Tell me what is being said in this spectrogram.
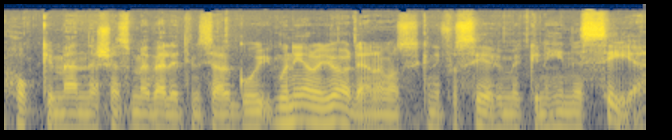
hockeymänniskor som är väldigt intresserade. Gå, gå ner och gör det någon gång så ska ni få se hur mycket ni hinner se.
